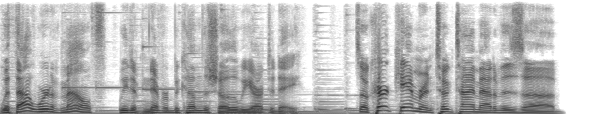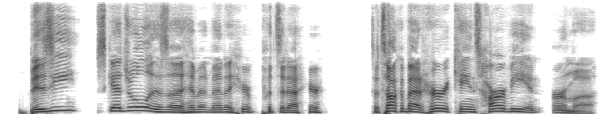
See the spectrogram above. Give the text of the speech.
Without word of mouth, we'd have never become the show that we are today. So Kirk Cameron took time out of his uh, busy schedule, as uh, Mehta here puts it out here, to talk about Hurricanes Harvey and Irma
